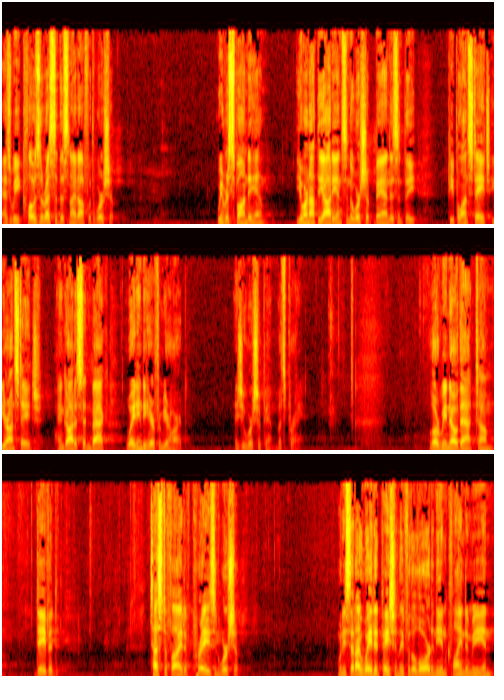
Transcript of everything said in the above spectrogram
as we close the rest of this night off with worship. We respond to Him. You are not the audience, and the worship band isn't the people on stage. You're on stage. And God is sitting back waiting to hear from your heart as you worship Him. Let's pray. Lord, we know that um, David testified of praise and worship. When he said, I waited patiently for the Lord, and he inclined to me and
